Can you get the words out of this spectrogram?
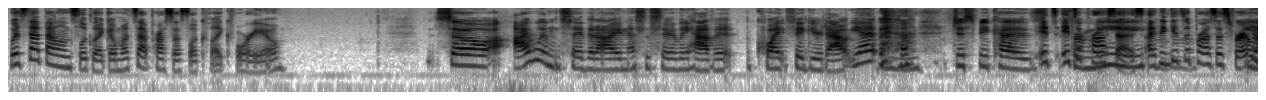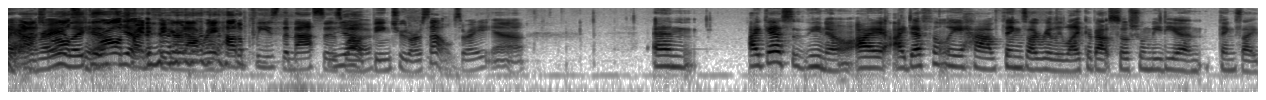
what's that balance look like and what's that process look like for you? So I wouldn't say that I necessarily have it quite figured out yet, mm-hmm. just because it's it's a process. Me, I think it's a process for everyone, yeah, right? We're all, like we're all yeah. trying to figure it out, right? How to please the masses yeah. while being true to ourselves, right? Yeah. And I guess you know, I I definitely have things I really like about social media and things I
